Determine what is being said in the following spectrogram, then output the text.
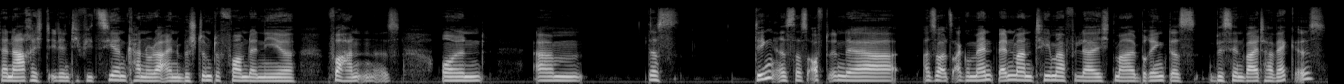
der Nachricht identifizieren kann oder eine bestimmte Form der Nähe vorhanden ist. Und ähm, das Ding ist, dass oft in der, also als Argument, wenn man ein Thema vielleicht mal bringt, das ein bisschen weiter weg ist,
